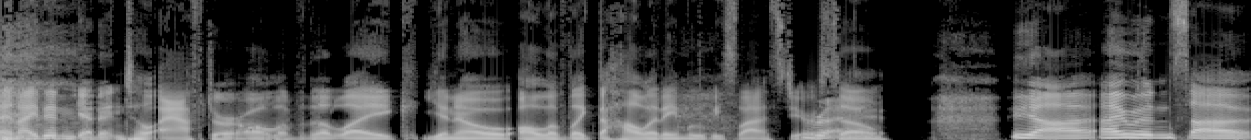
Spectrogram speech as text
and I didn't get it until after all of the like, you know, all of like the holiday movies last year. Right. So Yeah, I went and saw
